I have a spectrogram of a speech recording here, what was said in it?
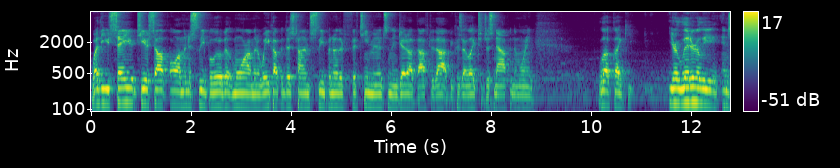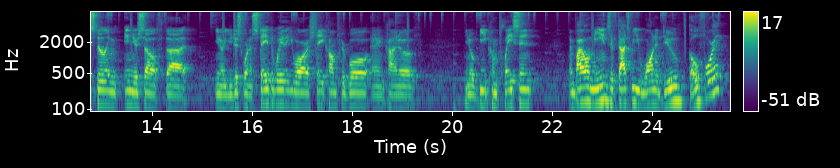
Whether you say to yourself, oh, I'm to sleep a little bit more, I'm to wake up at this time, sleep another 15 minutes, and then get up after that because I like to just nap in the morning. Look, like you're literally instilling in yourself that, you know, you just want to stay the way that you are, stay comfortable, and kind of, you know, be complacent and by all means, if that's what you want to do, go for it.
